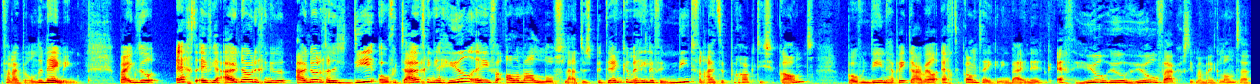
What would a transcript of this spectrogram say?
vanuit mijn onderneming. Maar ik wil echt even je uitnodigen, uitnodigen dat je die overtuigingen heel even allemaal loslaat. Dus bedenk hem heel even niet vanuit de praktische kant. Bovendien heb ik daar wel echt de kanttekening bij. En deze heb ik echt heel, heel, heel vaak gezien bij mijn klanten.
